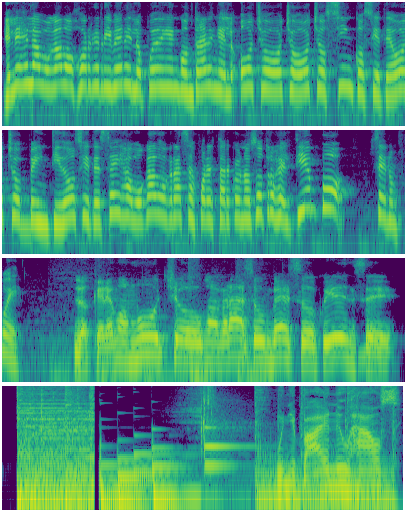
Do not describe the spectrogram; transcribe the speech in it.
Él es el abogado Jorge Rivera y lo pueden encontrar en el 888-578-2276. Abogado, gracias por estar con nosotros. El tiempo se nos fue. Los queremos mucho. Un abrazo, un beso. Cuídense. When you buy a new house,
